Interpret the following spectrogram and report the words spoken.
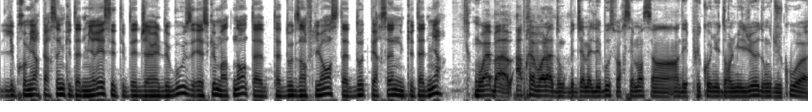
les premières personnes que tu admirais c'était peut-être Jamel Debbouze. Est-ce que maintenant tu as d'autres influences tu as d'autres personnes que tu admires Ouais, bah après voilà, donc Jamel Debbouze forcément c'est un, un, des plus connus dans le milieu, donc du coup euh,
